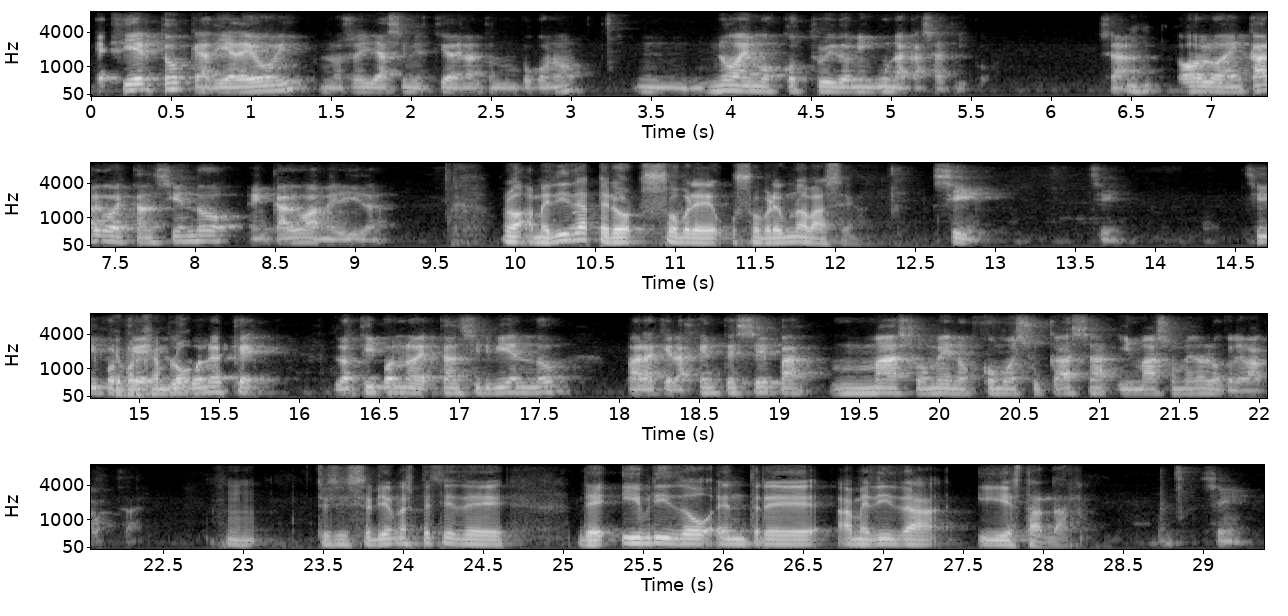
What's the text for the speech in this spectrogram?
Es cierto que a día de hoy, no sé ya si me estoy adelantando un poco o no, mm, no hemos construido ninguna casa tipo. O sea, todos los encargos están siendo encargos a medida. Bueno, a medida, pero sobre, sobre una base. Sí, sí. Sí, porque por ejemplo, lo bueno es que los tipos nos están sirviendo para que la gente sepa más o menos cómo es su casa y más o menos lo que le va a costar. Sí, sí, sería una especie de, híbrido entre a medida y estándar. Sí.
